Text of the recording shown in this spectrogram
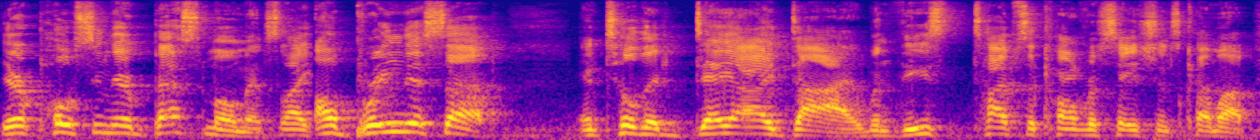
They're posting their best moments. Like, I'll bring this up until the day I die when these types of conversations come up.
